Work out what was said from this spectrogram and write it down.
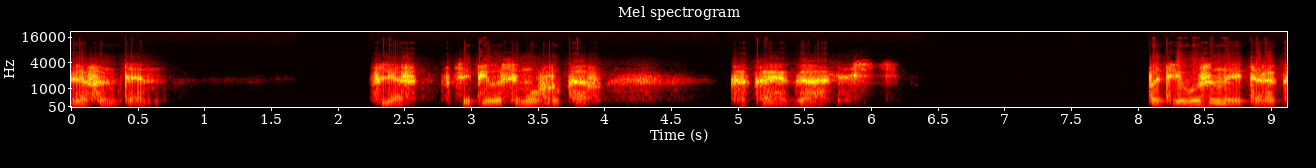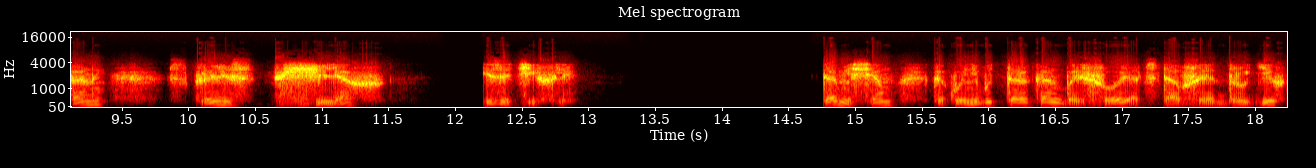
Лефонтен. Флер вцепилась ему в рукав. «Какая гадость!» потревоженные тараканы скрылись в щелях и затихли. Там и сям какой-нибудь таракан большой, отставший от других,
